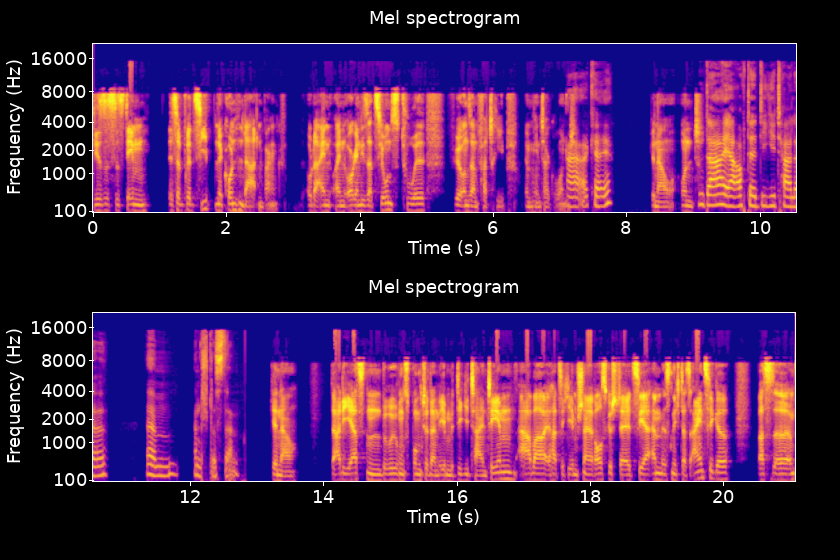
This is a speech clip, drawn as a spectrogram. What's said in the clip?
dieses System ist im Prinzip eine Kundendatenbank oder ein, ein Organisationstool für unseren Vertrieb im Hintergrund. Ah, okay. Genau. Und, Und daher auch der digitale ähm, Anschluss dann. Genau. Da die ersten Berührungspunkte dann eben mit digitalen Themen, aber er hat sich eben schnell herausgestellt, CRM ist nicht das einzige, was äh, im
